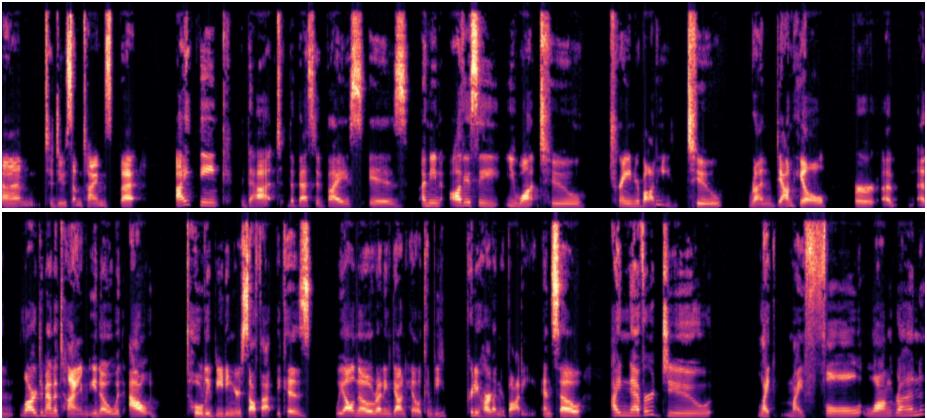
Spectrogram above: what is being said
um, to do sometimes. But I think that the best advice is I mean, obviously, you want to train your body to run downhill for a, a large amount of time, you know, without totally beating yourself up because we all know running downhill can be pretty hard on your body. And so I never do like my full long run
